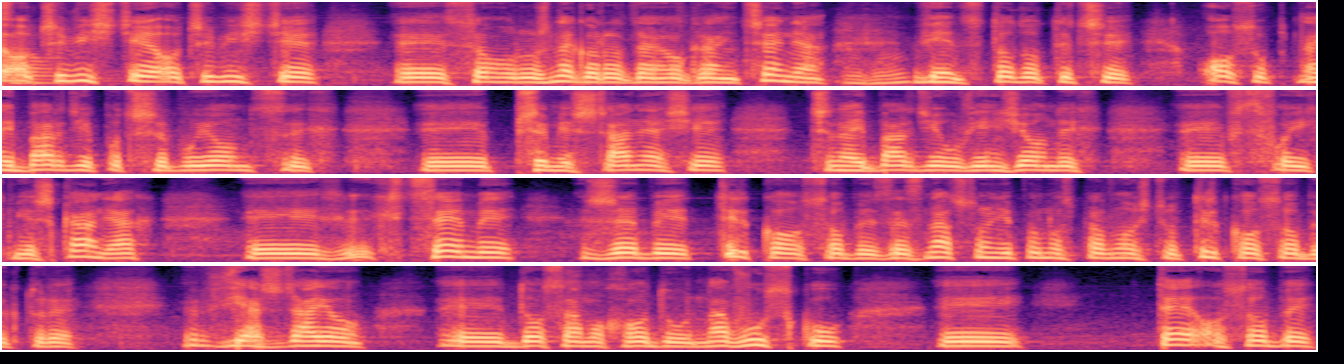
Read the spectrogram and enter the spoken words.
Y, Oczywiście, oczywiście e, są różnego rodzaju ograniczenia, więc to dotyczy osób najbardziej potrzebujących e, przemieszczania się, czy najbardziej uwięzionych w swoich mieszkaniach. Chcemy, żeby tylko osoby ze znaczną niepełnosprawnością, tylko osoby, które wjeżdżają do samochodu na wózku, te osoby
